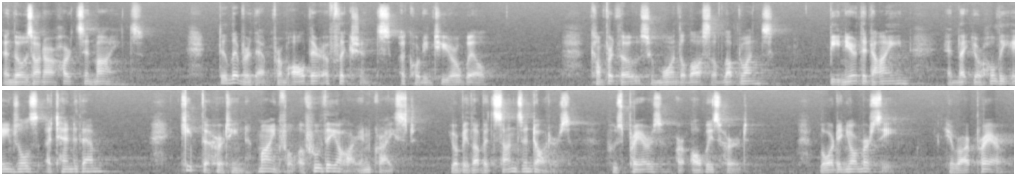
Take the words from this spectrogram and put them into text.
and those on our hearts and minds. Deliver them from all their afflictions according to your will. Comfort those who mourn the loss of loved ones. Be near the dying and let your holy angels attend them. Keep the hurting mindful of who they are in Christ, your beloved sons and daughters, whose prayers are always heard. Lord, in your mercy, hear our prayer.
